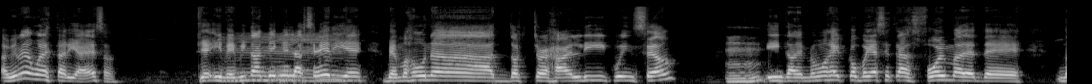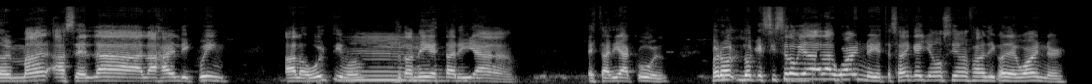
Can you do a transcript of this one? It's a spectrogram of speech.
A mí no me molestaría eso. Que, y me vi también en la serie, mm. vemos a una Dr. Harley Quinzel y también vemos cómo ella se transforma desde normal a ser la, la Harley Quinn a lo último. Eso también mm. estaría, estaría cool. Pero lo que sí se lo voy a dar a Warner, y ustedes saben que yo no soy un fanático de Warner,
